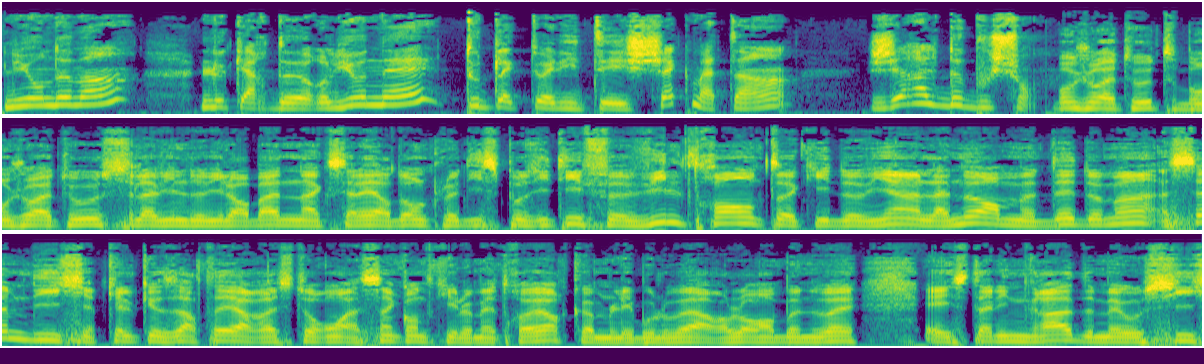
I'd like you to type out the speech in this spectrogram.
Lyon demain, le quart d'heure lyonnais, toute l'actualité chaque matin Gérald de Bouchon. Bonjour à toutes, bonjour à tous. La ville de Villeurbanne accélère donc le dispositif Ville 30 qui devient la norme dès demain samedi. Quelques artères resteront à 50 km heure comme les boulevards Laurent Bonnevet et Stalingrad, mais aussi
